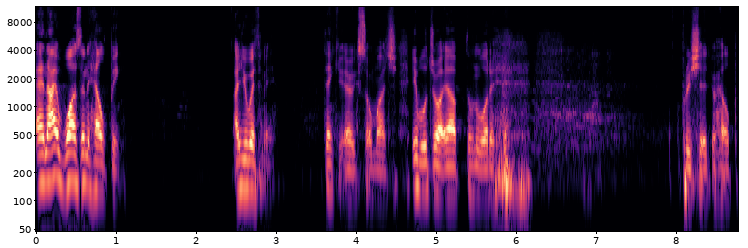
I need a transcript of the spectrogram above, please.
and I wasn't helping. Are you with me? Thank you, Eric, so much. It will dry up, don't worry. Appreciate your help.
